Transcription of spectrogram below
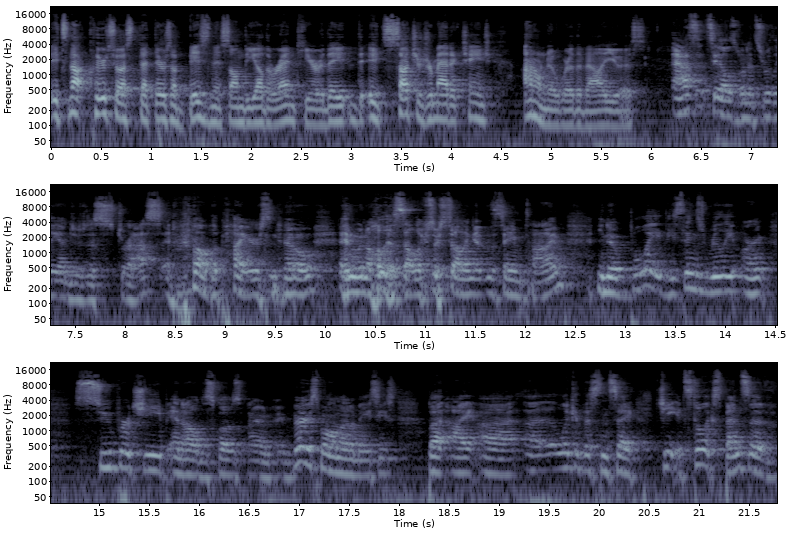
it's not clear to us that there's a business on the other end here. They it's such a dramatic change. I don't know where the value is. Asset sales when it's really under distress and when all the buyers know and when all the sellers are selling at the same time, you know, boy, these things really aren't super cheap. And I'll disclose I own a very small amount of Macy's, but I uh, uh, look at this and say, gee, it's still expensive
